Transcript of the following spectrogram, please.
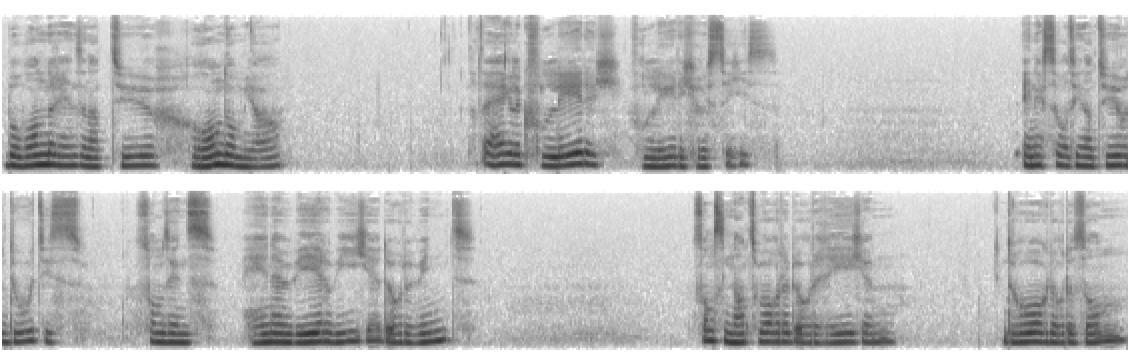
Bewonder eens de natuur rondom jou. Dat eigenlijk volledig, volledig rustig is. Het enige wat die natuur doet is soms eens heen en weer wiegen door de wind. Soms nat worden door de regen, droog door de zon.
